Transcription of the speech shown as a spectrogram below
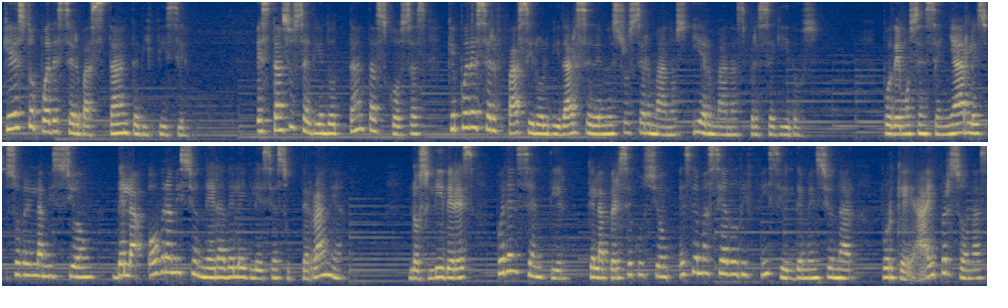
que esto puede ser bastante difícil. Están sucediendo tantas cosas que puede ser fácil olvidarse de nuestros hermanos y hermanas perseguidos. Podemos enseñarles sobre la misión de la obra misionera de la iglesia subterránea. Los líderes pueden sentir que la persecución es demasiado difícil de mencionar porque hay personas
